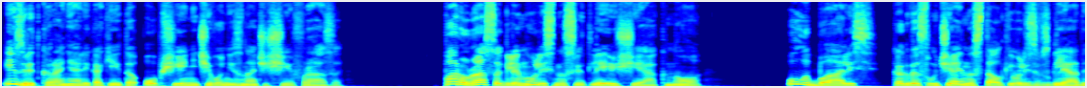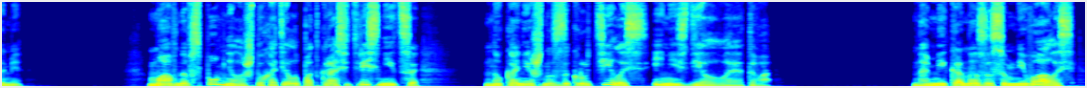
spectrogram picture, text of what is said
Изредка роняли какие-то общие, ничего не значащие фразы. Пару раз оглянулись на светлеющее окно, улыбались, когда случайно сталкивались взглядами. Мавна вспомнила, что хотела подкрасить ресницы, но, конечно, закрутилась и не сделала этого. На миг она засомневалась —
